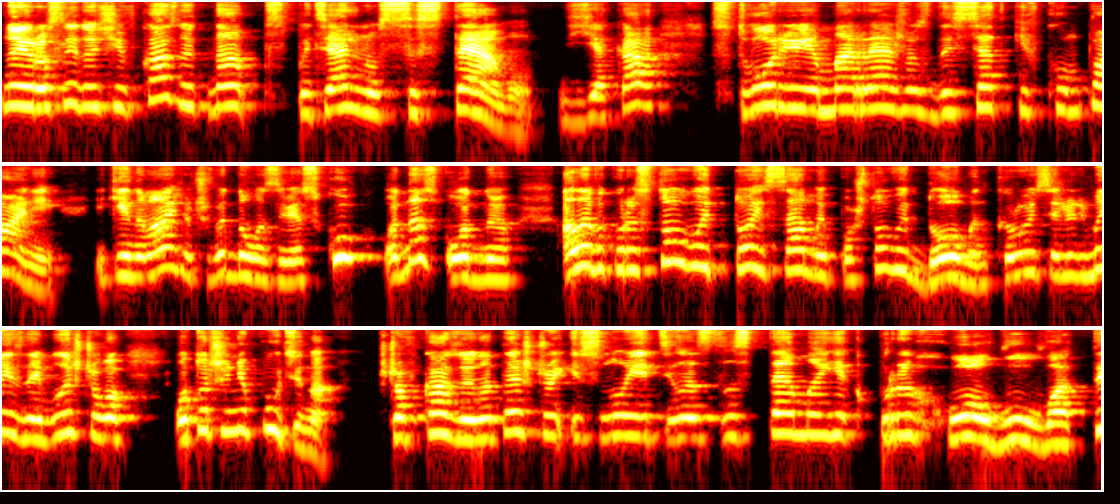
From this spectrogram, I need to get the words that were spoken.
Ну і розслідувачі вказують на спеціальну систему, яка створює мережу з десятків компаній, які не мають очевидного зв'язку одна з одною, але використовують той самий поштовий домен, керуються людьми з найближчого оточення Путіна, що вказує на те, що існує ціла система, як приховувати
